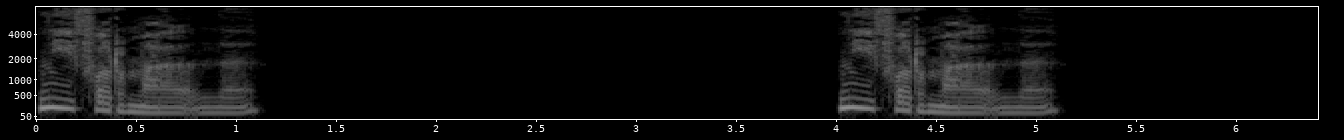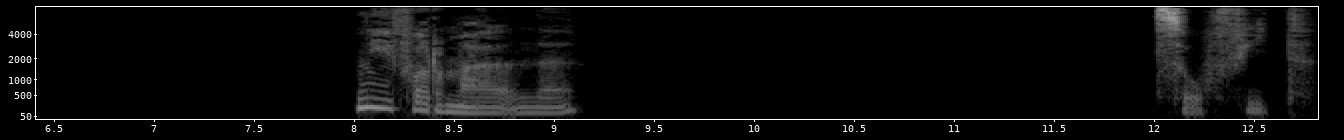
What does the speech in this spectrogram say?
Nieformalny. Nieformalny. Nieformalny. Sufit.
